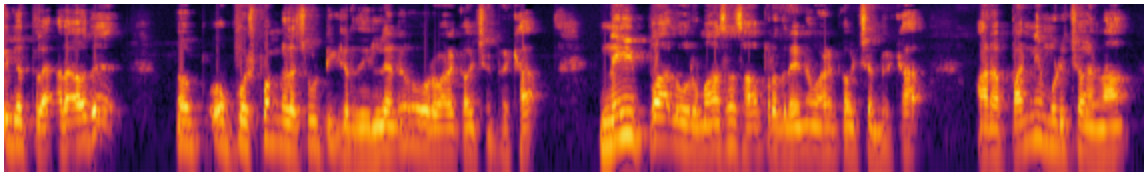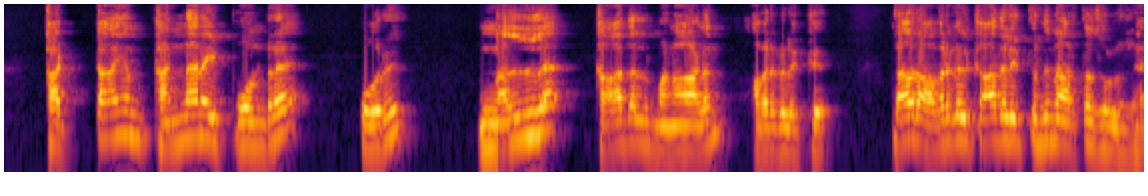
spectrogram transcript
விதத்துல அதாவது புஷ்பங்களை சூட்டிக்கிறது இல்லைன்னு ஒரு வழக்கம் வச்சுட்டு இருக்கா நெய்ப்பால் ஒரு மாசம் சாப்பிட்றதுலன்னு வழக்கம் வச்சுட்டு இருக்கா அதை பண்ணி முடிச்சாள்னா கட்டாயம் கண்ணனை போன்ற ஒரு நல்ல காதல் மணாளன் அவர்களுக்கு அதாவது அவர்கள் காதலித்ததுன்னு அர்த்தம் சொல்லல.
